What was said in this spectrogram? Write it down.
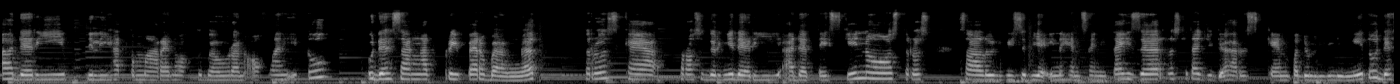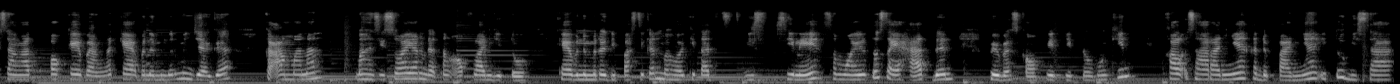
uh, dari dilihat kemarin waktu bauran offline itu udah sangat prepare banget terus kayak prosedurnya dari ada tes genos, terus selalu disediain hand sanitizer, terus kita juga harus scan peduli lindungi itu udah sangat oke okay banget, kayak bener-bener menjaga keamanan mahasiswa yang datang offline gitu. Kayak bener-bener dipastikan bahwa kita di sini semua itu sehat dan bebas COVID gitu. Mungkin kalau sarannya ke depannya itu bisa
